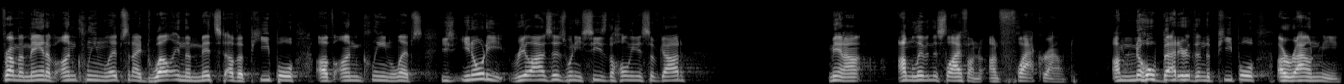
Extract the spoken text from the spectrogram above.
For I'm a man of unclean lips, and I dwell in the midst of a people of unclean lips. You, you know what he realizes when he sees the holiness of God? Man, I, I'm living this life on, on flat ground. I'm no better than the people around me.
